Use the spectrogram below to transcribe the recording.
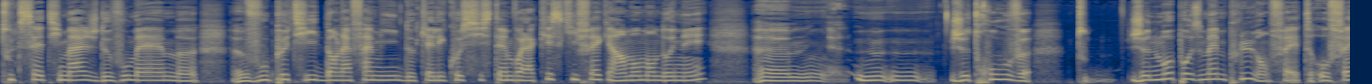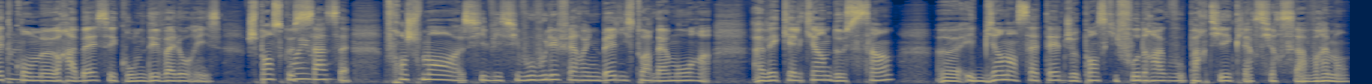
toute cette image de vous-même, vous petite dans la famille, de quel écosystème, voilà, qu'est-ce qui fait qu'à un moment donné, je trouve je ne m'oppose même plus en fait au fait mm. qu'on me rabaisse et qu'on me dévalorise. Je pense que ça, franchement, euh, Sylvie, si vous voulez faire une belle histoire d'amour avec quelqu'un de sain euh, et bien dans sa tête, je pense qu'il faudra que vous partiez éclaircir ça vraiment.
